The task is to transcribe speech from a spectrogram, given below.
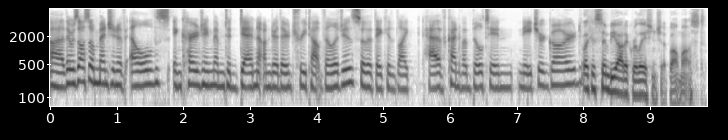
uh, there was also mention of elves encouraging them to den under their treetop villages so that they could like have kind of a built-in nature guard. Like a symbiotic relationship almost.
